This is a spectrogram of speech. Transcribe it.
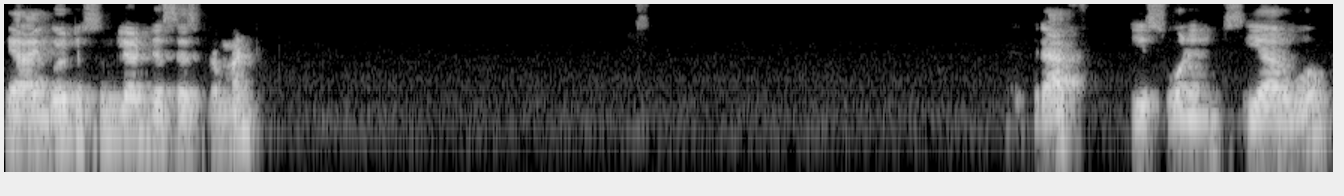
Here I am going to simulate this experiment. Graph is shown in CRO.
